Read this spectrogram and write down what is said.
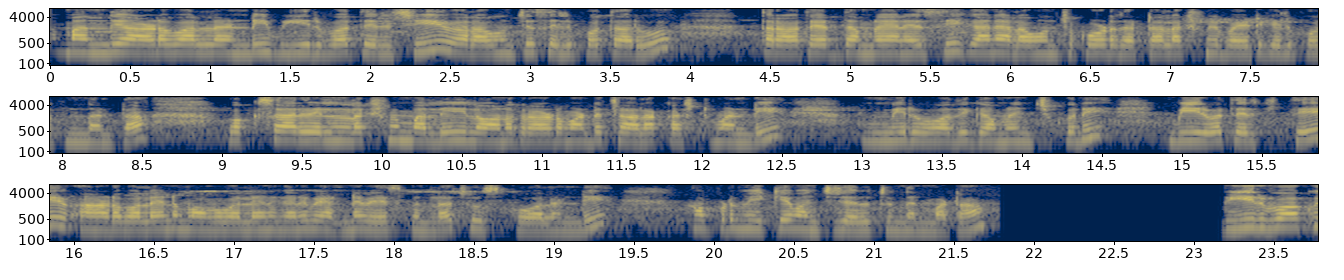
మంది ఆడవాళ్ళండి బీరువా తెరిచి అలా ఉంచేసి వెళ్ళిపోతారు. తర్వాత వేద్దాంలే అనేసి కానీ అలా ఉంచకూడదట. లక్ష్మి బయటకు వెళ్ళిపోతుందంట. ఒకసారి వెళ్ళిన లక్ష్మి మళ్ళీ లోనకు రావడం అంటే చాలా కష్టం అండి మీరు అది గమనించుకొని బీరువా తెరిచితే ఆడవాళ్ళైనా మగవాళ్ళైనా కానీ వెంటనే వేసుకునేలా చూసుకోవాలండి. అప్పుడు మీకే మంచి జరుగుతుందనమాట బీరువాకు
